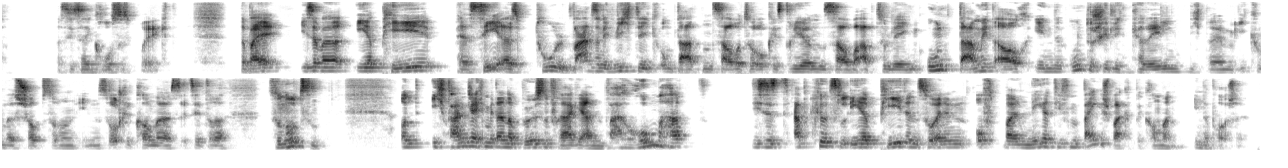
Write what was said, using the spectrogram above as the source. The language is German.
das ist ein großes Projekt. Dabei ist aber ERP per se als Tool wahnsinnig wichtig, um Daten sauber zu orchestrieren, sauber abzulegen und damit auch in den unterschiedlichen Kanälen, nicht nur im E-Commerce-Shop, sondern in Social Commerce etc. zu nutzen. Und ich fange gleich mit einer bösen Frage an. Warum hat dieses Abkürzel ERP denn so einen oft mal negativen Beigeschmack bekommen in der Branche?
